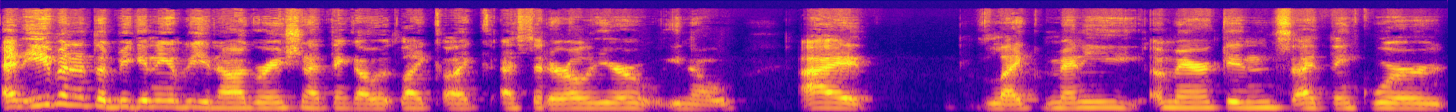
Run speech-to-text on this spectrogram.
And even at the beginning of the inauguration, I think I was like like I said earlier, you know, I like many Americans, I think we're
